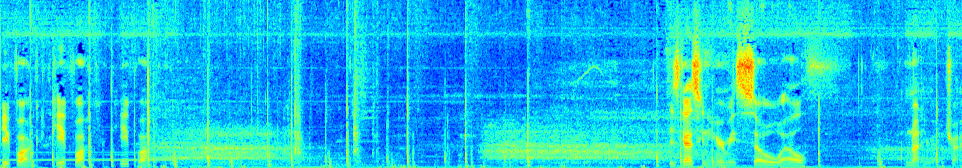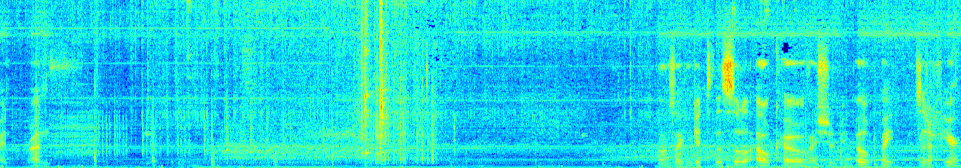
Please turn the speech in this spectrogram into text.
Keep walking, keep walking, keep walking. These guys can hear me so well. I'm not even gonna try and run. As I can get to this little alcove, I should be. Oh, wait, is it up here?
